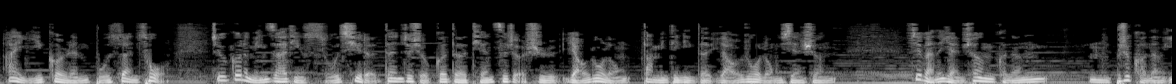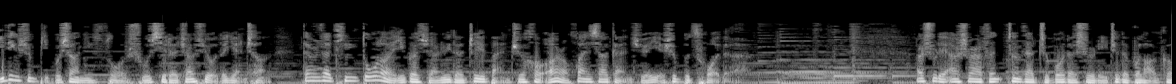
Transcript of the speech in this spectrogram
爱一个人不算错》。这个歌的名字还挺俗气的，但这首歌的填词者是姚若龙，大名鼎鼎的姚若龙先生。这版的演唱可能，嗯，不是可能，一定是比不上你所熟悉的张学友的演唱。但是在听多了一个旋律的这一版之后，偶尔换一下感觉也是不错的。二十点二十二分，正在直播的是李志的不老歌。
